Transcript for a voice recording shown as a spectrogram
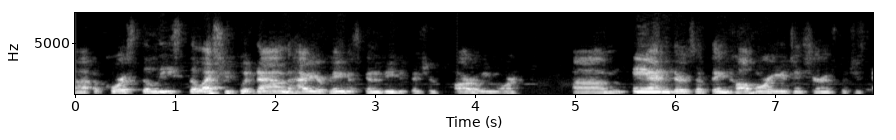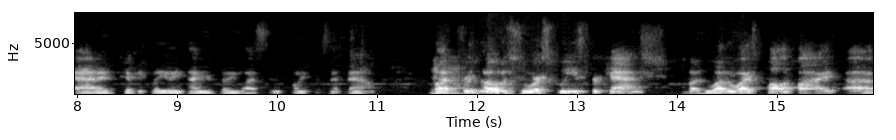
Uh, of course, the least, the less you put down, the higher your payment's going to be because you're borrowing more. Um, and there's a thing called mortgage insurance, which is added typically anytime you're putting less than 20% down. But mm-hmm. for those who are squeezed for cash, but who otherwise qualify, uh,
